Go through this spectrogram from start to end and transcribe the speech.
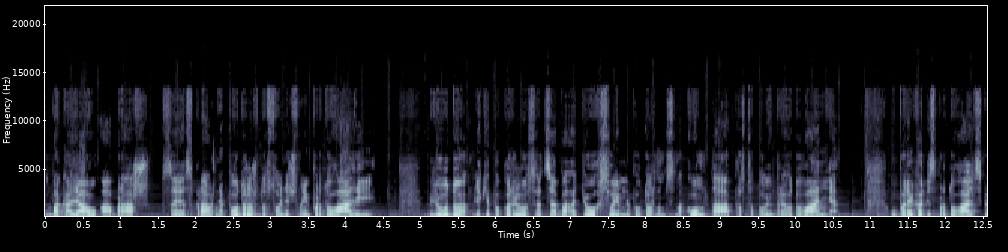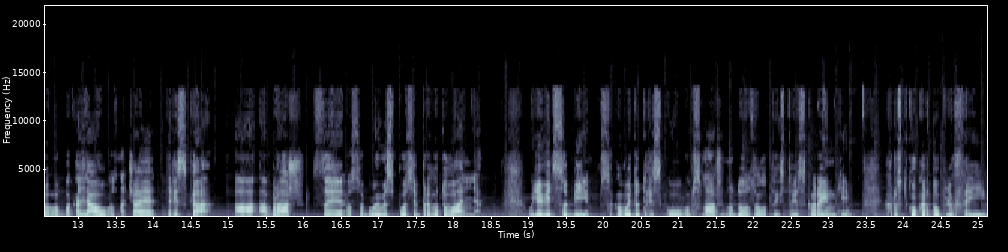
Бакаляу Абраш це справжня подорож до сонячної Португалії. Блюдо, яке покорило серце багатьох своїм неповторним смаком та простотою приготування. У перекладі з португальського бакаляу означає тріска, а абраш це особливий спосіб приготування. Уявіть собі, соковиту тріску, обсмажену до золотистої скоринки, хрустку картоплю фрі,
